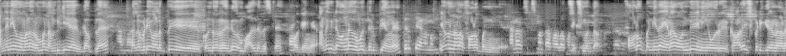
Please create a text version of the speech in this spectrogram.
அண்ணனே உங்க மேல ரொம்ப நம்பிக்கையா இருக்காப்ல. நல்லபடியா வளர்த்து கொண்டு வர்றதுக்கு ரொம்ப ஆல் தி பெஸ்ட் ஓகேங்க. அண்ணன்கிட்ட வாங்கினது ரொம்ப திருப்தியாங்க. ரொம்ப எவ்வளவு நாளா ஃபாலோ பண்ணீங்க? ஆனால் சிக்ஸ் மந்த்தாக ஃபாலோ பண்ணி சிக்ஸ் மந்த்தா ஃபாலோ பண்ணி தான் ஏன்னா வந்து நீங்க ஒரு காலேஜ் படிக்கிறதுனால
